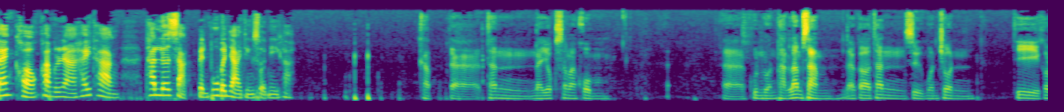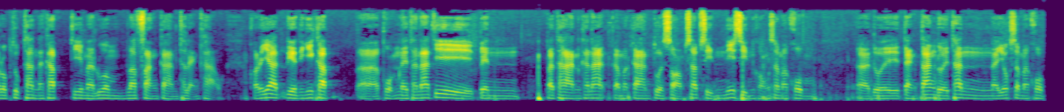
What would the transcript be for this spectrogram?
แป้งขอความกรุณาให้ทางท่านเลิศศักดิ์เป็นผู้บรรยายถึงส่วนนี้ค่ะ ครับแต่ท่านนายกสมาคม คุณนวลพันธ์ล่ำซำแล้วก็ท่านสื่อมวลชนที่เคารพทุกท่านนะครับ ที่มาร่วมรับฟังการแถลงข่าว ขออนุญาตเรียนอย่างนี้ครับผมในฐานะที่เป็นประธานคณะกรรมการตรวจสอบทรัพย์สินหนี้สินของสมาคม โดยแต่งตั้งโดยท่านนายกสมาคม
